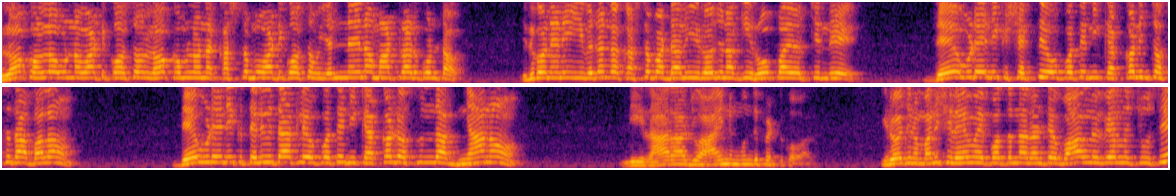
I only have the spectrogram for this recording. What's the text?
లోకంలో ఉన్న వాటి కోసం లోకంలో ఉన్న కష్టము వాటి కోసం ఎన్నైనా మాట్లాడుకుంటావు. ఇదిగో నేను ఈ విధంగా కష్టపడ్డాను ఈరోజు నాకు ఈ రూపాయి వచ్చింది. దేవుడే నీకు శక్తి ఇవ్వకపోతే నీకు ఎక్కడి నుంచి వస్తుందా బలం? దేవుడే నీకు తెలివితేటలు ఇవ్వకపోతే నీకు ఎక్కడి వస్తుందా జ్ఞానం? నీ రారాజు ఆయన్ని ముందు పెట్టుకోవాలి. ఈ రోజున మనుషులు ఏమైపోతున్నారంటే వాళ్ళని వీళ్ళని చూసి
